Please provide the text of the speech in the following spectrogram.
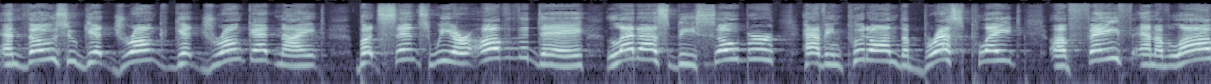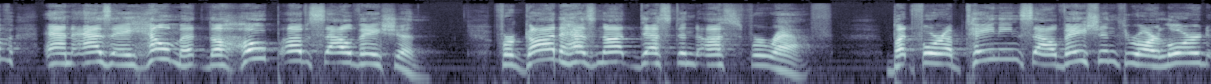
and those who get drunk get drunk at night. But since we are of the day, let us be sober, having put on the breastplate of faith and of love and as a helmet the hope of salvation. For God has not destined us for wrath, but for obtaining salvation through our Lord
